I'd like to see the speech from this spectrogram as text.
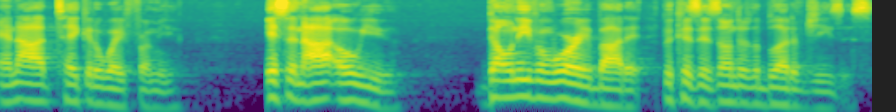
and I'll take it away from you. It's an IOU. Don't even worry about it because it's under the blood of Jesus.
